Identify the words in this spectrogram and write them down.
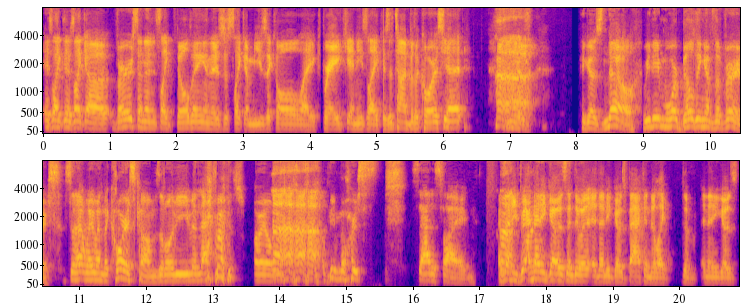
it's like there's like a verse and then it's like building and there's just like a musical like break and he's like, Is it time for the chorus yet? He, goes, he goes, No, we need more building of the verse. So that way when the chorus comes, it'll be even that much or it'll be, it'll be more s- satisfying. And then he and then he goes into it and then he goes back into like the and then he goes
